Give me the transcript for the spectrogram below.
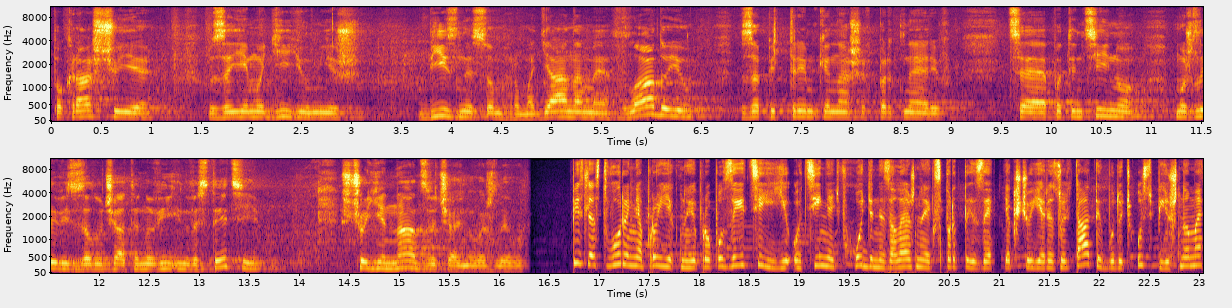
покращує взаємодію між бізнесом, громадянами, владою за підтримки наших партнерів. Це потенційно можливість залучати нові інвестиції, що є надзвичайно важливо. Після створення проєктної пропозиції її оцінять в ході незалежної експертизи. Якщо її результати будуть успішними,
